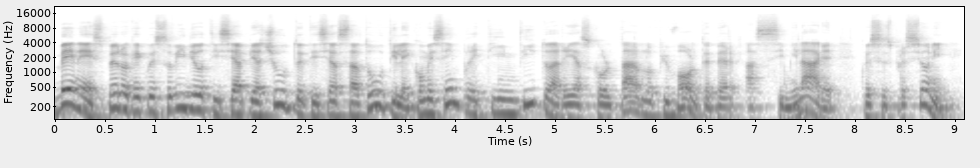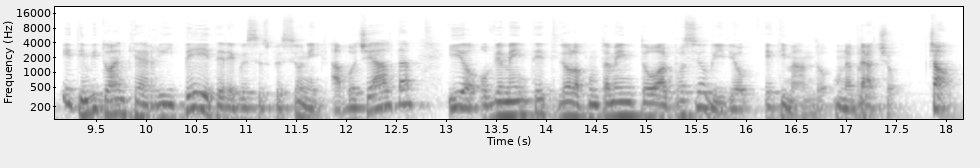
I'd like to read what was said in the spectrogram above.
Bene, spero che questo video ti sia piaciuto e ti sia stato utile. Come sempre ti invito a riascoltarlo più volte per assimilare queste espressioni e ti invito anche a ripetere queste espressioni a voce alta. Io ovviamente ti do l'appuntamento al prossimo video e ti mando un abbraccio. Ciao!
